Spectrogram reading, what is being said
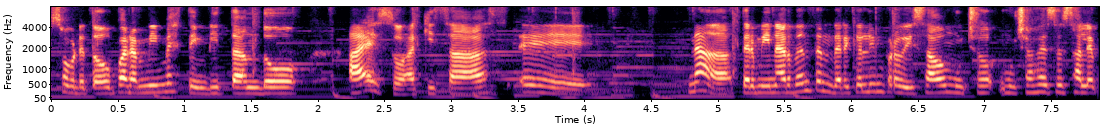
sobre todo para mí me está invitando a eso, a quizás eh, nada, terminar de entender que lo improvisado mucho, muchas veces sale,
